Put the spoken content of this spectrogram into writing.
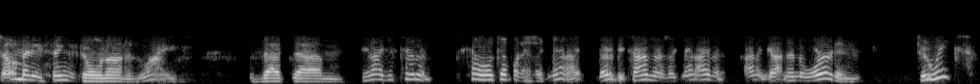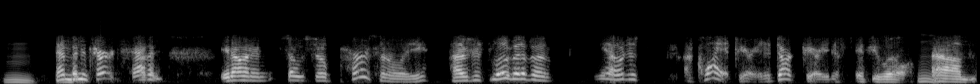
so many things going on in life that um, you know I just kind of just kind of look up and I was like, man, I, there would be times where I was like, man, I haven't I haven't gotten in the Word in two weeks. Mm. Haven't been to church. Haven't you know? And, and so so personally, I was just a little bit of a you know, just a quiet period, a dark period, if, if you will. Mm. Um,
